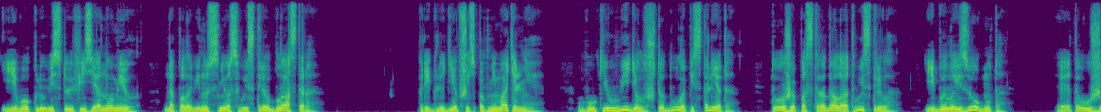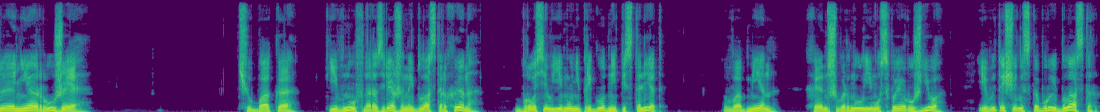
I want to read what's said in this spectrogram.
Его клювистую физиономию наполовину снес выстрел бластера. Приглядевшись повнимательнее, Вуки увидел, что дуло пистолета тоже пострадало от выстрела и было изогнуто. Это уже не оружие. Чубака, кивнув на разряженный бластер Хэна, бросил ему непригодный пистолет. В обмен Хэн швырнул ему свое ружье и вытащил из кобуры бластер,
